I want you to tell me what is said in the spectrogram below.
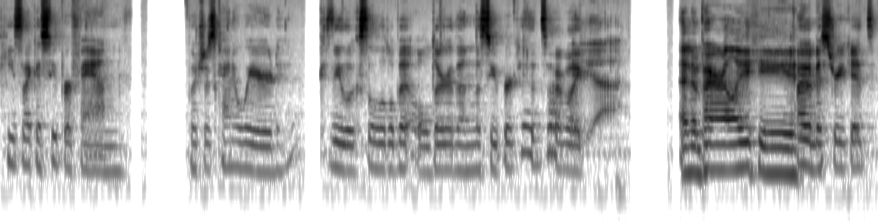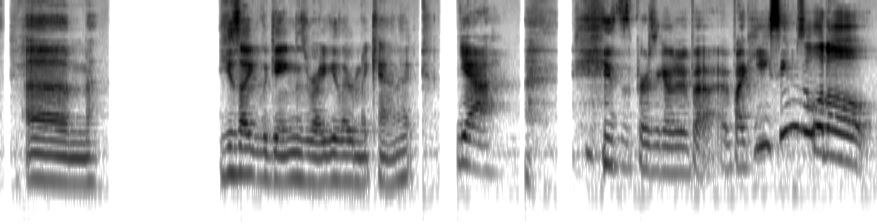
he's like a super fan, which is kind of weird because he looks a little bit older than the super kids. So I'm like, Yeah. And apparently he or the mystery kids. um he's like the gang's regular mechanic. Yeah. He's the person to go to, but like he seems a little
